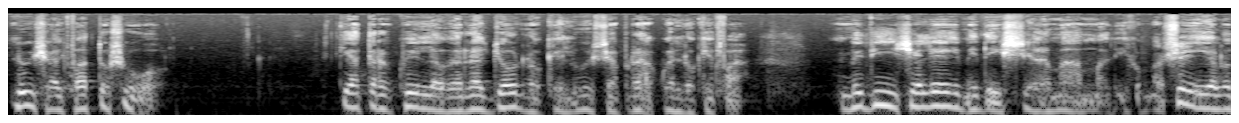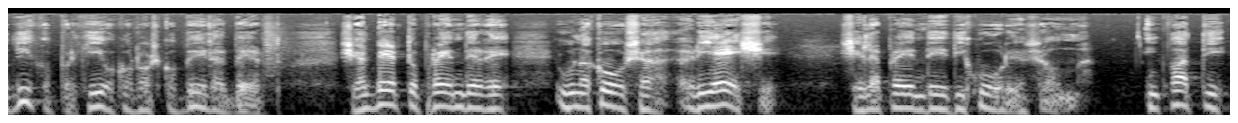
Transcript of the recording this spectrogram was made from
lui sa il fatto suo, stia tranquilla, verrà il giorno che lui saprà quello che fa. Mi dice lei, mi disse la mamma, dico, ma sì, io lo dico perché io conosco bene Alberto. Se Alberto prendere una cosa riesce, se la prende di cuore, insomma. Infatti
